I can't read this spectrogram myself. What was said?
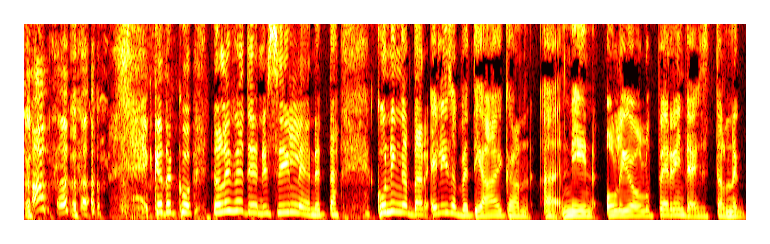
Kato, kun ne oli vetänyt silleen, että kuningatar Elisabetin aikaan äh, niin oli ollut perinteisesti tällainen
